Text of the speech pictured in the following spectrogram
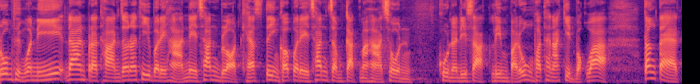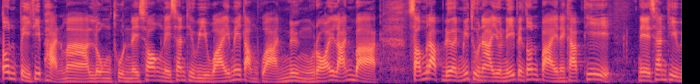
รวมถึงวันนี้ด้านประธานเจ้าหน้าที่บริหาร Nation Broadcasting Corporation จำกัดมหาชน คุณอดิศักดิ์ลิมปรุ่งพัฒนกิจบอกว่า ตั้งแต่ต้นปีที่ผ่านมาลงทุนในช่อง Nation TV ไว้ไม่ต่ำกว่า 100 ล้านบาทสำหรับเดือนมิถุนายนนี้เป็นต้นไปนะครับที่ Nation TV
